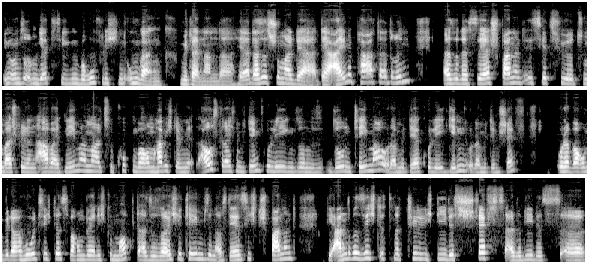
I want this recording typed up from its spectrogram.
in unserem jetzigen beruflichen Umgang miteinander. Ja? Das ist schon mal der, der eine Part da drin. Also das sehr spannend ist jetzt für zum Beispiel einen Arbeitnehmer mal zu gucken, warum habe ich denn ausgerechnet mit dem Kollegen so ein, so ein Thema oder mit der Kollegin oder mit dem Chef oder warum wiederholt sich das, warum werde ich gemobbt. Also solche Themen sind aus der Sicht spannend. Die andere Sicht ist natürlich die des Chefs, also die des äh,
